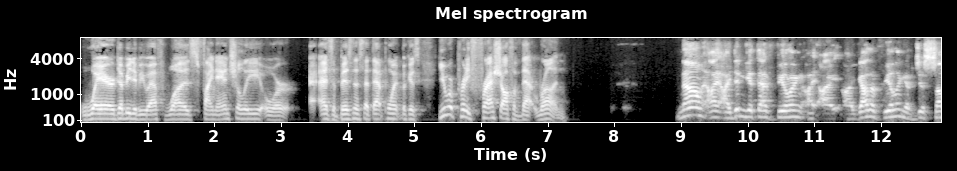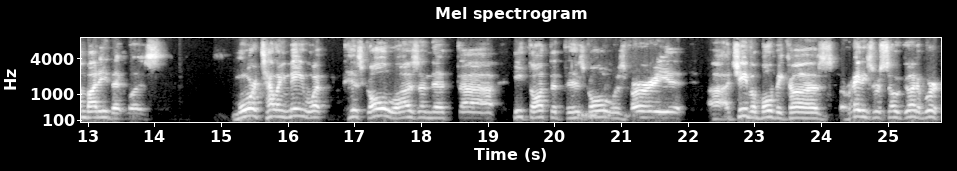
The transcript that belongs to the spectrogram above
where WWF was financially or as a business at that point because you were pretty fresh off of that run. No, I, I didn't get that feeling. I, I, I got a feeling of just somebody that was more telling me what his goal was and that uh, he thought that his goal was very uh, achievable because the ratings were so good and we're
